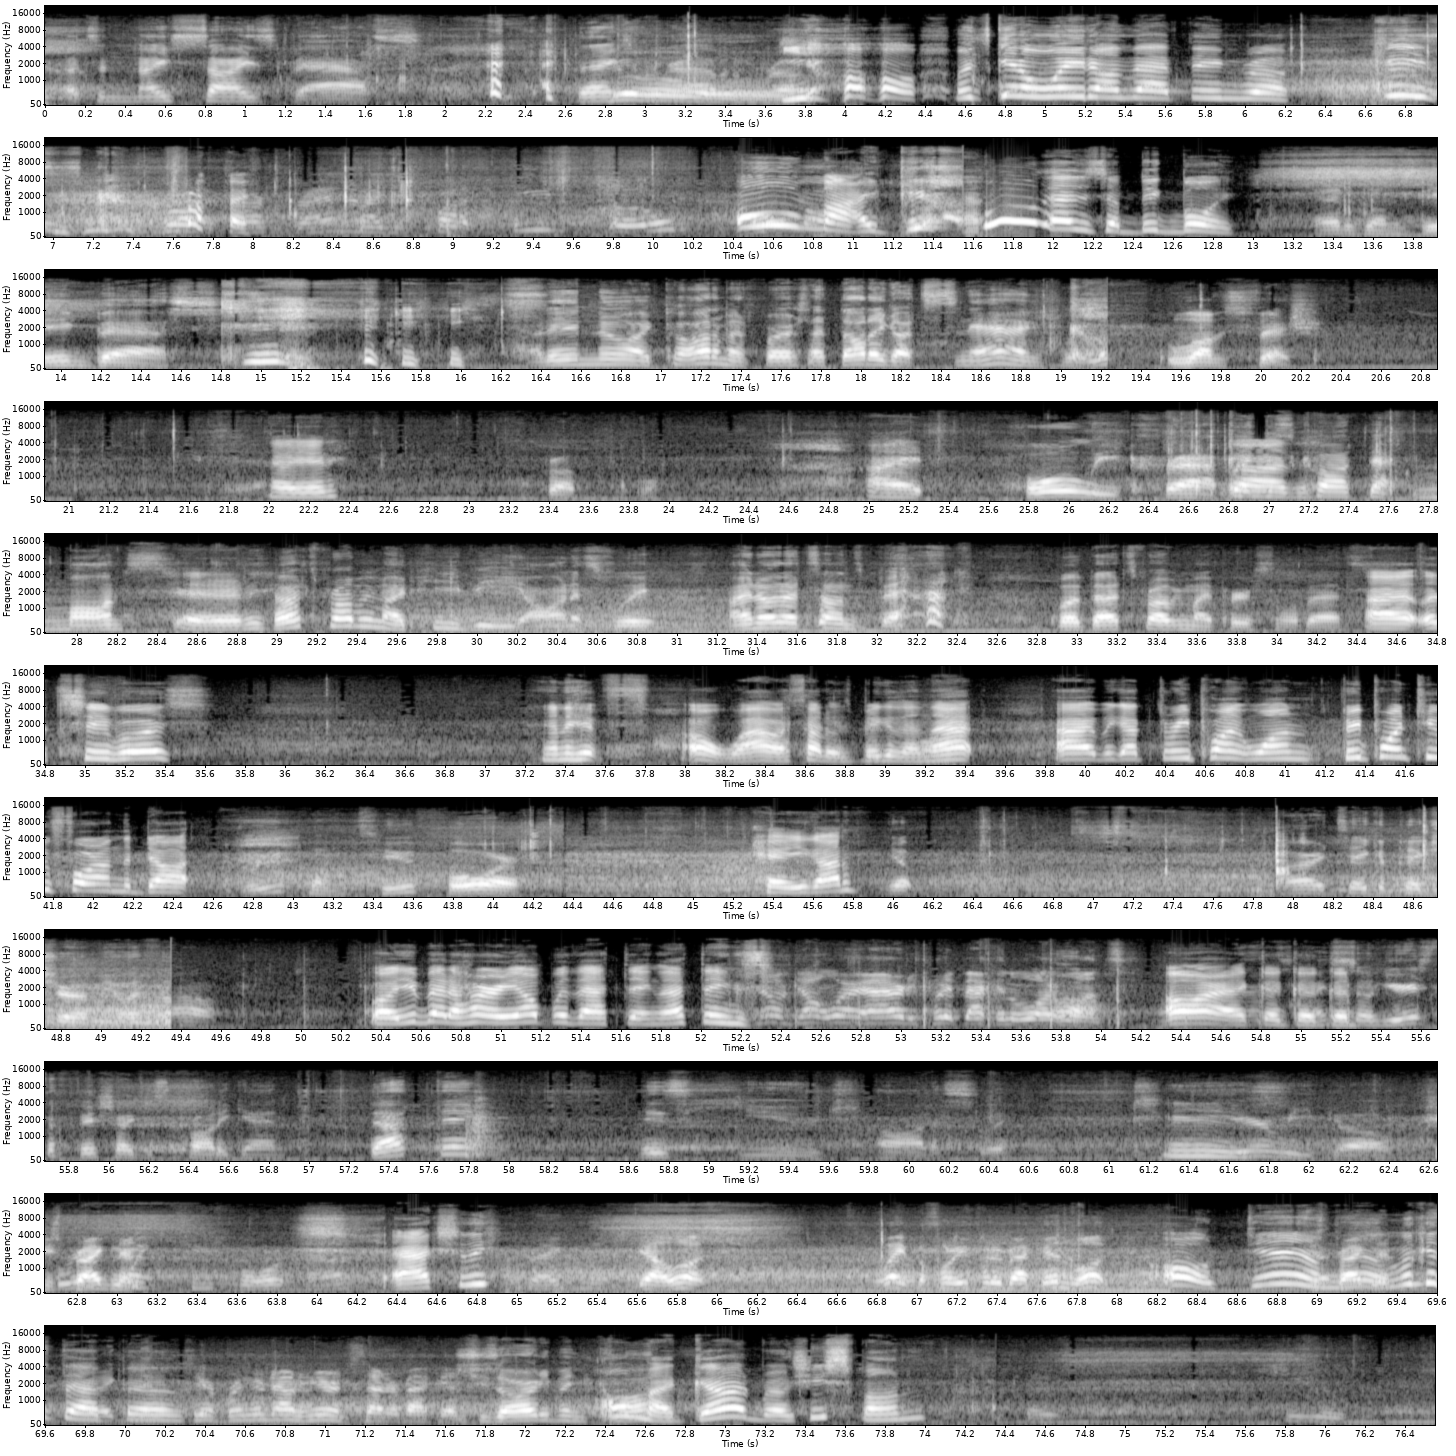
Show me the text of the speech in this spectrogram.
That's a nice sized bass. Thanks for grabbing him, bro. Yo, let's get a weight on that thing, bro. Jesus Christ. friend, and I just caught a huge toad. Oh my God. Woo, that is a big boy. That is a big bass. Jeez. I didn't know I caught him at first. I thought I got snagged, but look. Loves fish. Oh, yeah. Bro, Alright, holy crap. I just caught that monster. yeah. That's probably my PB, honestly. I know that sounds bad, but that's probably my personal best. Alright, let's see, boys. I'm Gonna hit. F- oh, wow. I thought it was bigger than that. Alright, we got 3.1, 3.24 on the dot. 3.24. Okay, you got him? Yep. Alright, take a picture of me with that. Well, you better hurry up with that thing. That thing's. No, don't worry. I already put it back in the water oh. once. Oh, alright, good, good, good. So here's the fish I just caught again. That thing is huge, honestly. Jeez. Here we go. She's pregnant. 3.24 pounds Actually? pregnant. Yeah, look. Wait, before you put her back in, look. Oh, damn. She's Yeah, pregnant. look at that, Pregnant. bro. Here, bring her down here and set her back in. She's already been oh caught. Oh my god, bro. She spun. because she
